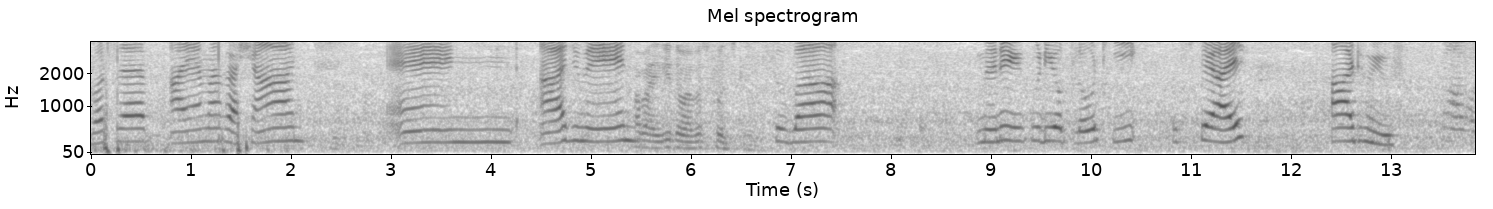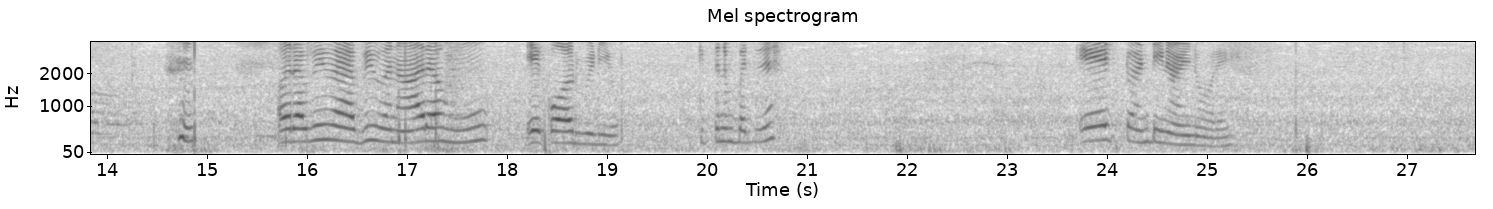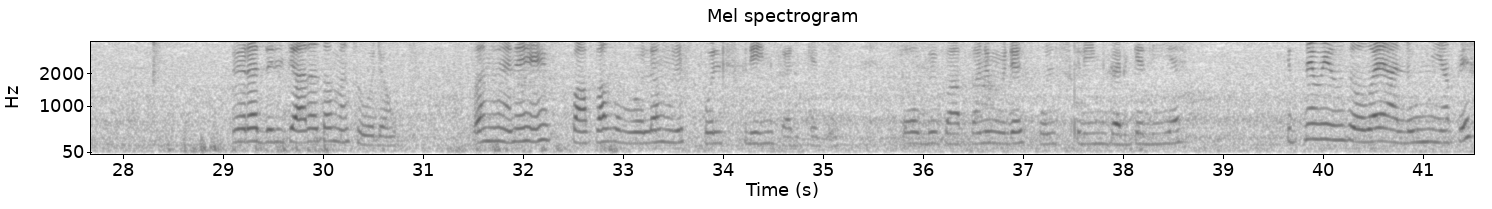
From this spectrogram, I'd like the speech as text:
WhatsApp I am Akashan and आज मैं अब आएगी तुम्हारे पास फुल स्क्रीन सुबह मैंने एक वीडियो अपलोड की उस पर आए आठ व्यूज़ और अभी मैं अभी बना रहा हूँ एक और वीडियो। कितने बज रहे हैं? एट ट्वेंटी नाइन हो रहे हैं। मेरा दिल चाह रहा था मैं सो जाऊँ। पर मैंने पापा को बोला मुझे फुल स्क्रीन करके दे। तो अभी पापा ने मुझे फुल स्क्रीन करके दी है। कितने व्यूज़ हो गए आलूम यहाँ पे?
